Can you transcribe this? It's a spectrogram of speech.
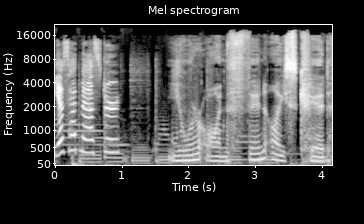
Yes, Headmaster. You're on thin ice, kid.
